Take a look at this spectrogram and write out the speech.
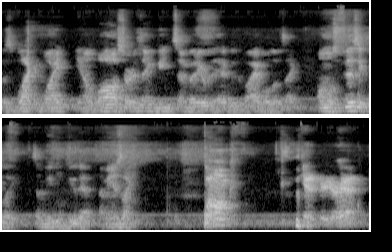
this black and white you know law sort of thing, beating somebody over the head with the Bible. It's like almost physically. Some people do that. I mean, it's like, bonk, get it through your head.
